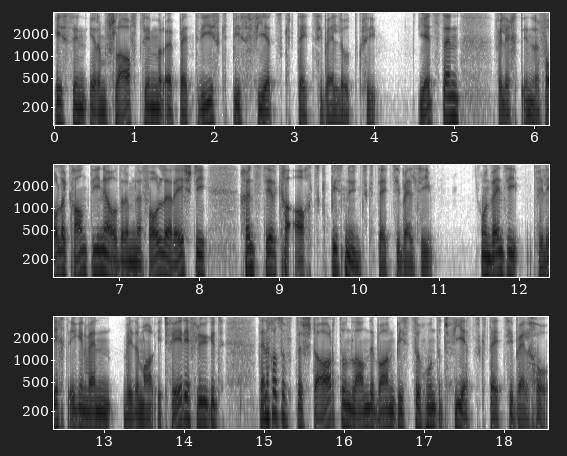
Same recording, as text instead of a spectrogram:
ist in ihrem Schlafzimmer etwa 30 bis 40 Dezibel laut gewesen. Jetzt dann, vielleicht in einer vollen Kantine oder einem vollen Resti, können es ca. 80 bis 90 Dezibel sein. Und wenn Sie vielleicht irgendwann wieder mal in die Ferien fliegen, dann kann es auf der Start- und Landebahn bis zu 140 Dezibel kommen.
